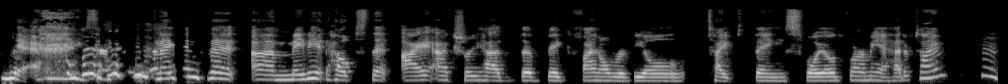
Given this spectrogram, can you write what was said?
Yeah, exactly. and I think that um, maybe it helps that I actually had the big final reveal type thing spoiled for me ahead of time. Hmm.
